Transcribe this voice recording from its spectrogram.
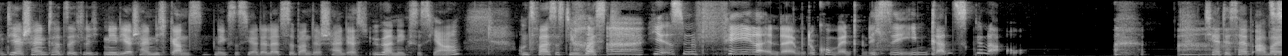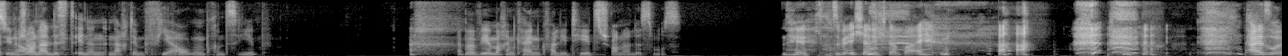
die erscheint tatsächlich, nee, die erscheint nicht ganz nächstes Jahr. Der letzte Band erscheint erst übernächstes Jahr. Und zwar ist es die West. Hier ist ein Fehler in deinem Dokument und ich sehe ihn ganz genau. Tja, deshalb arbeiten? JournalistInnen nach dem Vier-Augen-Prinzip. Aber wir machen keinen Qualitätsjournalismus. Nee, sonst wäre ich ja nicht dabei. Also,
